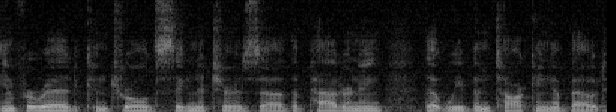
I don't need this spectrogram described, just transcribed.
infrared controlled signatures, uh, the patterning that we've been talking about.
